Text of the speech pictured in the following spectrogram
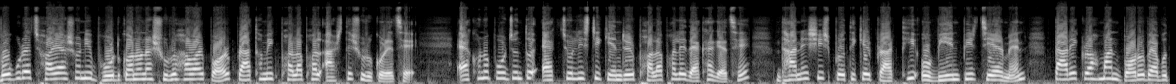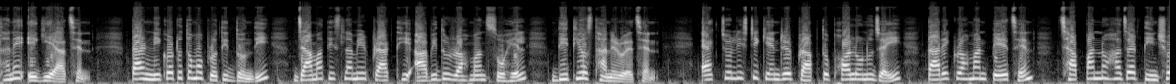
বগুড়া ছয় আসনে ভোট গণনা শুরু হওয়ার পর প্রাথমিক ফলাফল আসতে শুরু করেছে। এখনও পর্যন্ত একচল্লিশটি কেন্দ্রের ফলাফলে দেখা গেছে। ধানের শীষ প্রতীকের প্রার্থী ও বিএনপির চেয়ারম্যান তারেক রহমান বড় ব্যবধানে এগিয়ে আছেন। তার নিকটতম প্রতিদ্বন্দ্বী জামাত ইসলামীর প্রার্থী আবিদুর রহমান সোহেল দ্বিতীয় স্থানে রয়েছেন। একচল্লিশটি কেন্দ্রের প্রাপ্ত ফল অনুযায়ী তারেক রহমান পেয়েছেন ছাপ্পান্ন হাজার তিনশো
